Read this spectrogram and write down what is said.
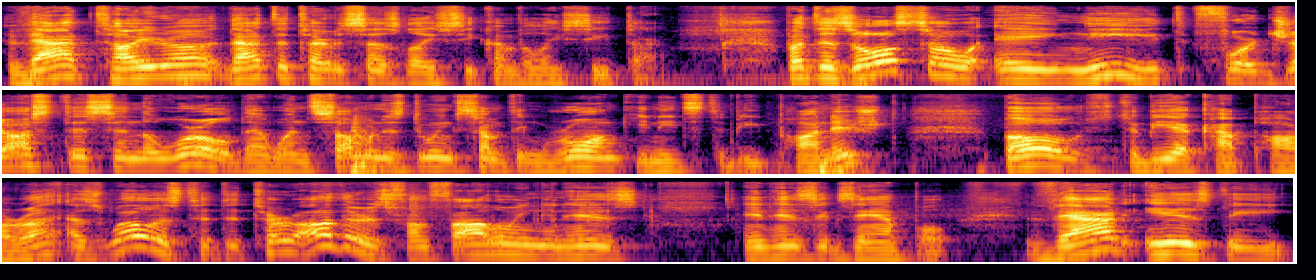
that Torah, that the Torah says Leisikam v'leisitar. But there's also a need for justice in the world that when someone is doing something wrong, he needs to be punished, both to be a kapara as well as to deter others from following in his in his example. That is the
